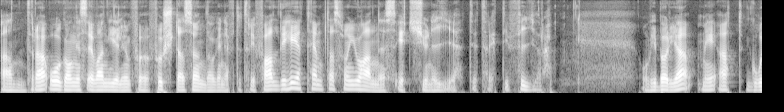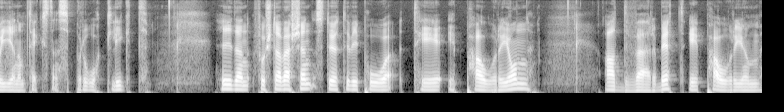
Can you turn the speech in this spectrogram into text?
Andra årgångens evangelium för första söndagen efter trefaldighet hämtas från Johannes 1.29 34. Och vi börjar med att gå igenom texten språkligt. I den första versen stöter vi på te epaurion. Adverbet epaurium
